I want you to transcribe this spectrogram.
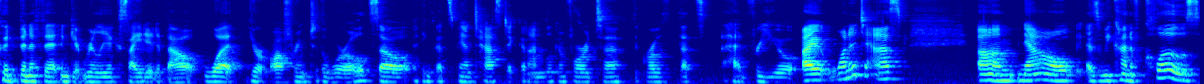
could benefit and get really excited about what you're offering to the world. So I think that's fantastic. And I'm looking forward to the growth that's ahead for you. I wanted to ask um, now, as we kind of close,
